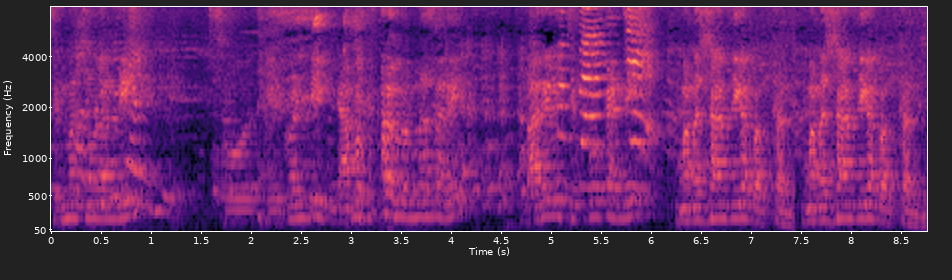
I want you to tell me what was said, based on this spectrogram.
సినిమా చూడండి. సో ఎటువంటి జ్ఞాపకాలు ఉన్నా సరే భార్యలు చెప్పుకోకండి. మనశ్శాంతిగా బతకండి. మనశ్శాంతిగా రవి.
